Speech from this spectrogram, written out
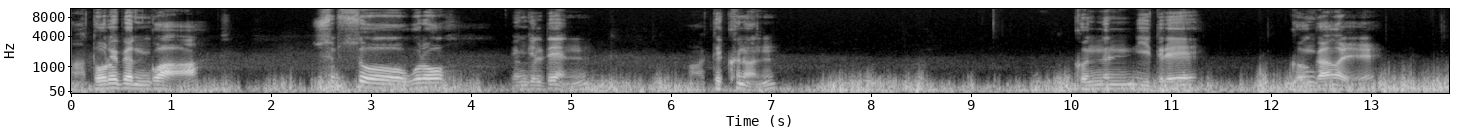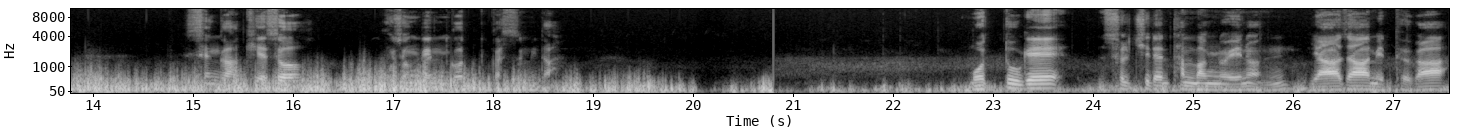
아, 도로변과 숲속으로 연결된 어, 데크는 걷는 이들의 건강을 생각해서 구성된 것 같습니다. 못둑에 설치된 탐방로에는 야자 매트가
